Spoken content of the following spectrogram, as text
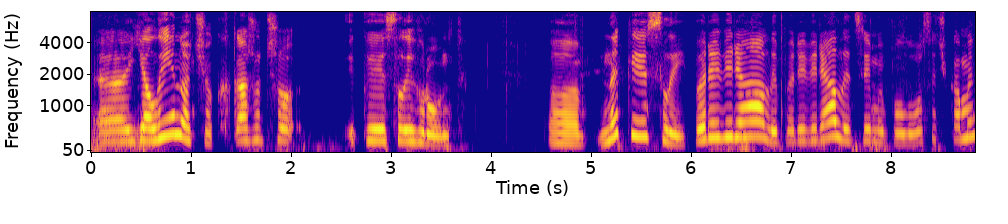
е, ялиночок. Кажуть, що кислий ґрунт. Е, не кислий. Перевіряли, перевіряли цими полосочками.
